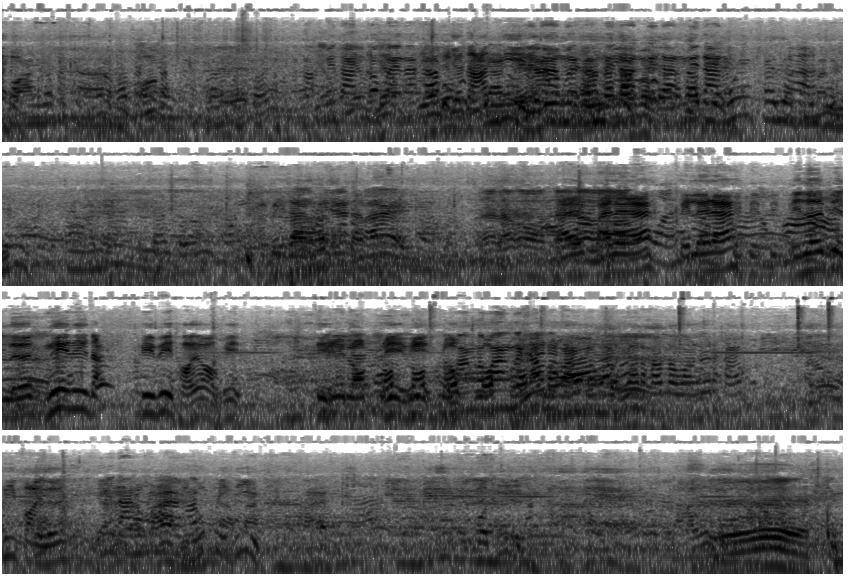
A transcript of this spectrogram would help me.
ดันเข้าไปนะครับอย่าดันนี่เดี๋ยวไม่ดันไม่ดันไม่ดันไม่ดันไม่ดันไม่ดันไป แล้วออกไปไปเลยนะปิดเลยนะปิดเลยปิดเลยนี่นี่พี่พี่ถอยออกพี่พี่ลบพี่พี่ลบระวังนะครับระวังระวังนะครับระวังด้วยนะครับพี่ปล่อยเลยไม่ดันไปลุกไปดิคนที่เออ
